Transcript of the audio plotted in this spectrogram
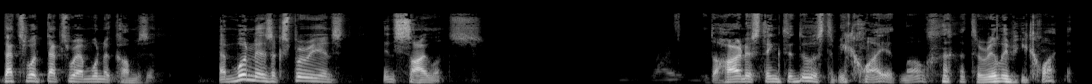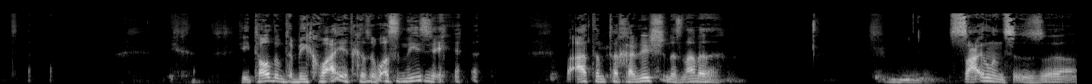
That's what, that's where Amunah comes in. Amunah is experienced in silence. The hardest thing to do is to be quiet, no? to really be quiet. he told them to be quiet because it wasn't easy. but Atam Tacharishan is not a, silence is, uh,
